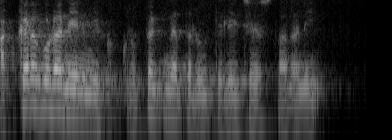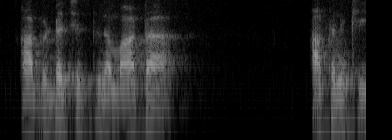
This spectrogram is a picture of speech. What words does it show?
అక్కడ కూడా నేను మీకు కృతజ్ఞతలు తెలియచేస్తానని ఆ బిడ్డ చెప్పిన మాట అతనికి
